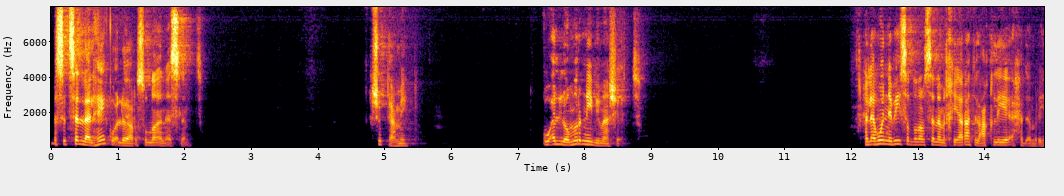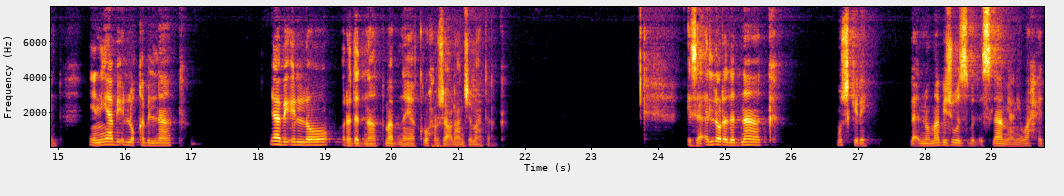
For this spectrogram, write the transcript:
بس تسلل هيك وقال له يا رسول الله أنا أسلمت. شو بتعمل؟ وقال له مرني بما شئت. هلا هو النبي صلى الله عليه وسلم الخيارات العقلية أحد أمرين. يعني يا بيقول له قبلناك يا بيقول له رددناك ما بدنا إياك روح ارجع لعند جماعتك. إذا قال له رددناك مشكلة لأنه ما بيجوز بالإسلام يعني واحد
